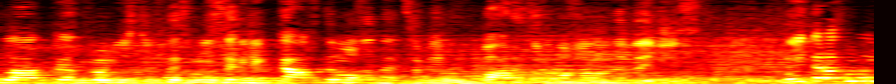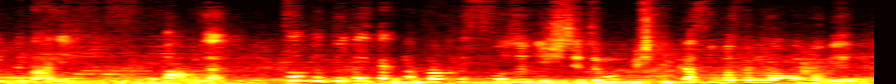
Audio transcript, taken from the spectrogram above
dla triatlonistów, to jest miejsce, gdzie każdy może dać sobie bardzo porządny wycisk. No i teraz moje pytanie. Pawle, co wy tutaj tak naprawdę stworzyliście? Czy mógłbyś kilka słów o tym nam opowiedzieć?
